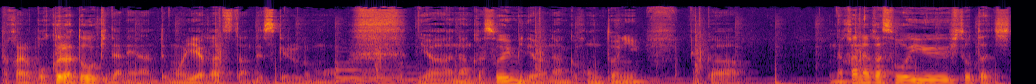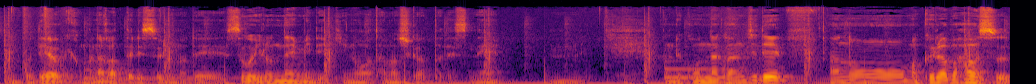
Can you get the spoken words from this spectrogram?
だから僕ら同期だねなんて盛り上がってたんですけれども。いやーなんかそういう意味ではなんか本当になんかなかなかそういう人たちにこう出会う機会もなかったりするのですごいいろんな意味で昨日は楽しかったですね。うん。なんでこんな感じで、あのー、まあ、クラブハウス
